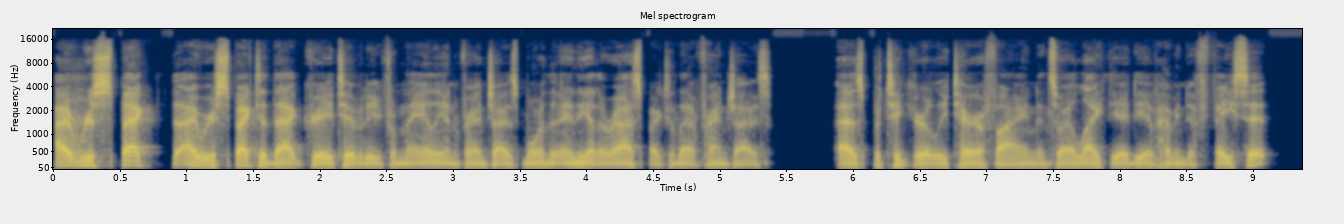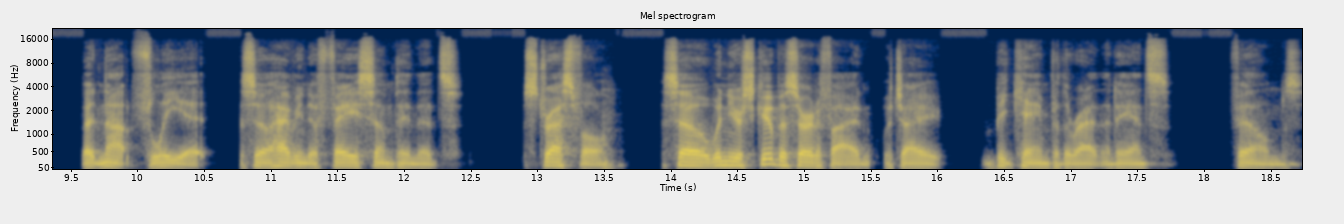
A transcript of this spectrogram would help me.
I respect I respected that creativity from the Alien franchise more than any other aspect of that franchise as particularly terrifying. And so I like the idea of having to face it, but not flee it. So having to face something that's stressful. So when you're scuba certified, which I became for the Rat and the Dance films,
